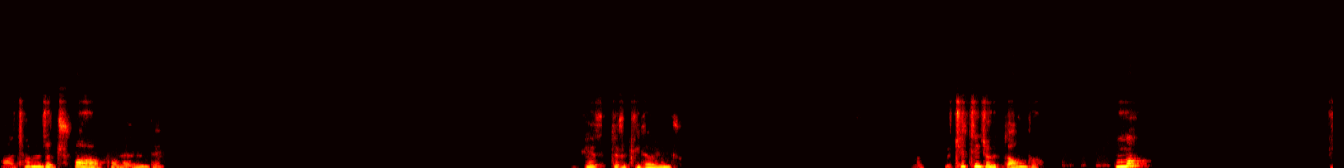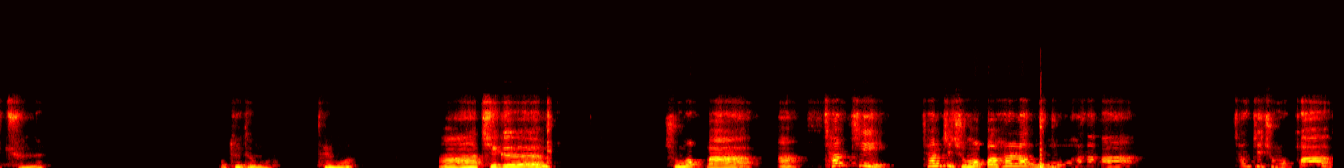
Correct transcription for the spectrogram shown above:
아, 참여자 추가 보냈는데 게스트를 기다리는 중. 채팅창이 또 안 보여. 엄마? 미치겠네. 어떻게 된 거야? 된 거야? 아, 지금 주먹밥, 아, 참치, 참치 주먹밥 하려고 하다가, 참치 주먹밥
